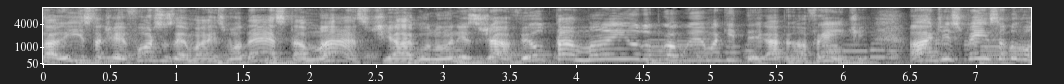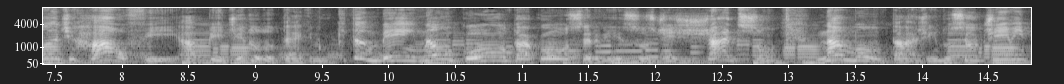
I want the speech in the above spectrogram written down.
a lista de reforços é mais modesta, mas Thiago Nunes já vê o tamanho do problema que terá pela frente. A dispensa do volante Ralph, a pedido do técnico, que também não conta com os serviços de Jadson na montagem do seu time,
